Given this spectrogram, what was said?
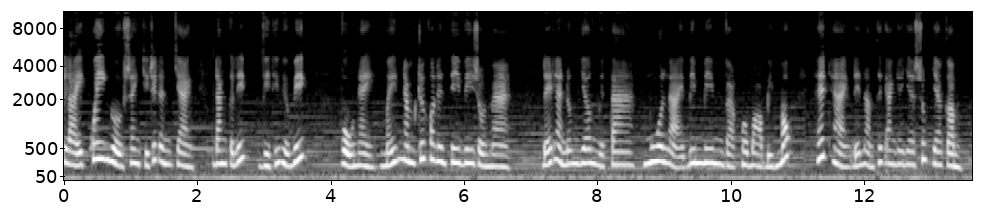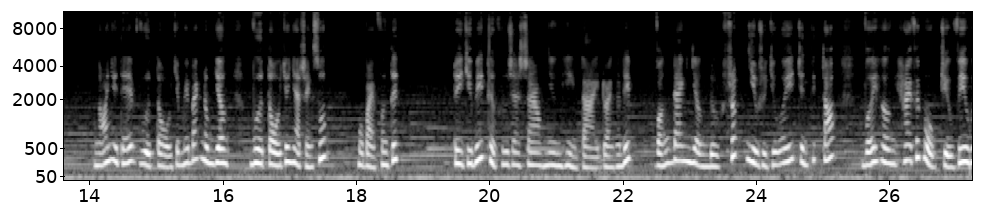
lại quay ngược sang chỉ trích anh chàng đăng clip vì thiếu hiểu biết. Vụ này mấy năm trước có lên TV rồi mà đấy là nông dân người ta mua lại bim bim và khô bò bị mốc hết hàng để làm thức ăn cho gia súc gia cầm. Nói như thế vừa tội cho mấy bác nông dân, vừa tội cho nhà sản xuất. Một bài phân tích. Tuy chưa biết thực hư ra sao nhưng hiện tại đoàn clip vẫn đang nhận được rất nhiều sự chú ý trên TikTok với hơn 2,1 triệu view,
